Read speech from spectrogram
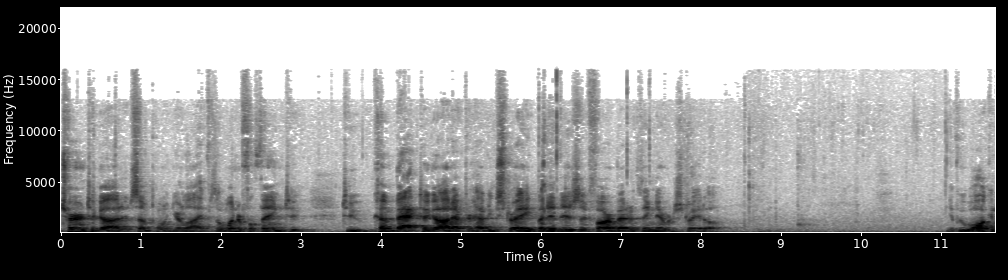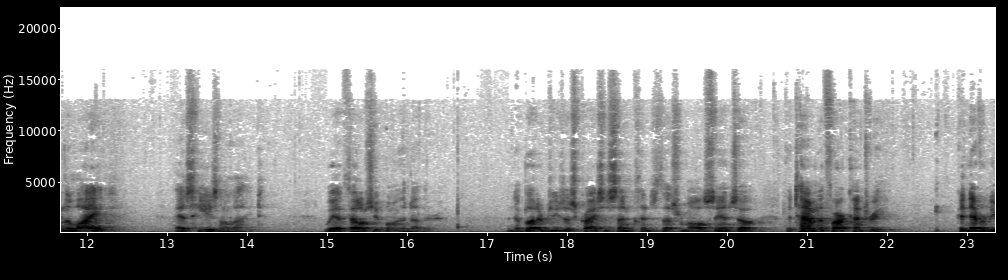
turn to God at some point in your life. It's a wonderful thing to, to come back to God after having strayed, but it is a far better thing never to stray at all. If we walk in the light as He is in the light, we have fellowship one with another. And the blood of Jesus Christ, his Son, cleanses us from all sin. So the time in the far country could never be,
